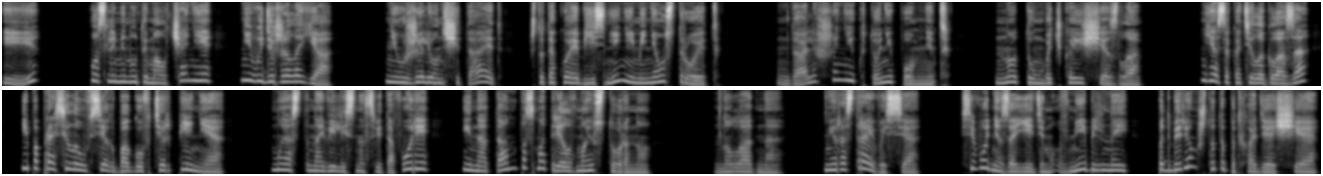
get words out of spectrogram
И? После минуты молчания не выдержала я. Неужели он считает, что такое объяснение меня устроит? Дальше никто не помнит. Но тумбочка исчезла. Я закатила глаза и попросила у всех богов терпения. Мы остановились на светофоре, и Натан посмотрел в мою сторону. «Ну ладно, не расстраивайся. Сегодня заедем в мебельный, подберем что-то подходящее».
